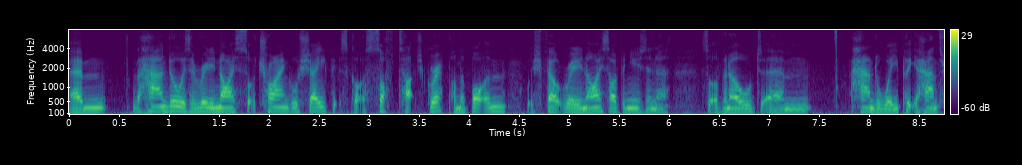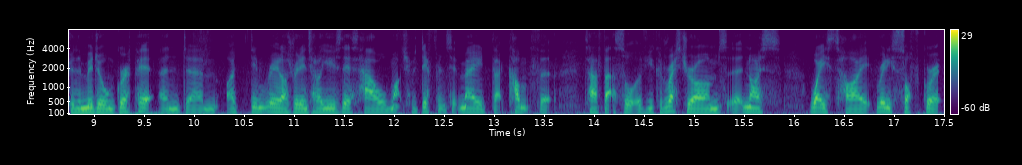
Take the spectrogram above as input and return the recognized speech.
Um, the handle is a really nice sort of triangle shape. It's got a soft touch grip on the bottom, which felt really nice. I've been using a sort of an old um, handle where you put your hand through the middle and grip it, and um, I didn't realise really until I used this how much of a difference it made, that comfort, to have that sort of, you could rest your arms at nice waist height, really soft grip.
